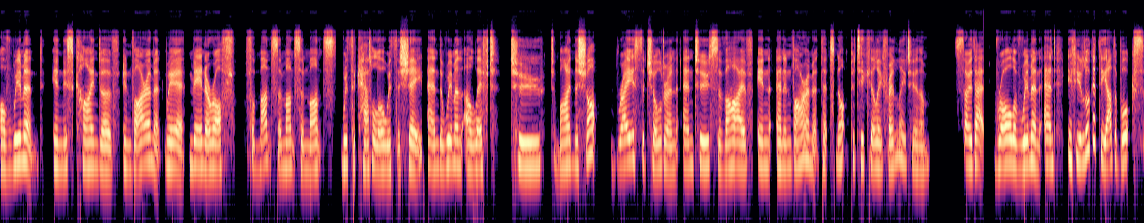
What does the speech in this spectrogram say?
of women in this kind of environment where men are off for months and months and months with the cattle or with the sheep and the women are left to to mind the shop raise the children and to survive in an environment that's not particularly friendly to them. So that role of women and if you look at the other books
